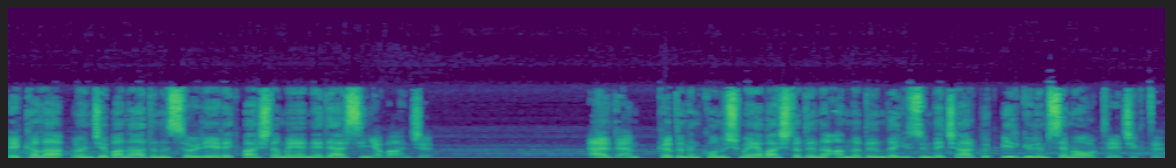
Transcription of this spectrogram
Pekala, önce bana adını söyleyerek başlamaya ne dersin yabancı? Erdem, kadının konuşmaya başladığını anladığında yüzünde çarpık bir gülümseme ortaya çıktı.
